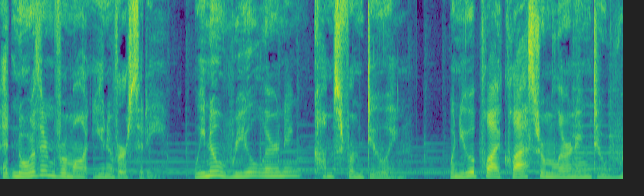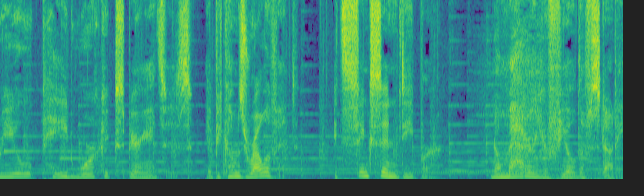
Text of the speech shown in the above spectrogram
At Northern Vermont University, we know real learning comes from doing. When you apply classroom learning to real paid work experiences, it becomes relevant. It sinks in deeper, no matter your field of study.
